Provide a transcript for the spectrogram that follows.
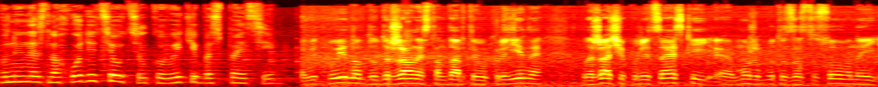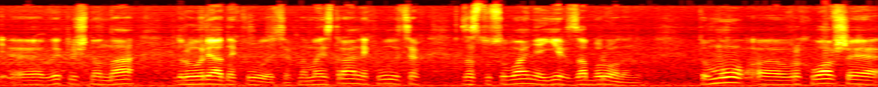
вони не знаходяться у цілковитій безпеці. Відповідно до державних стандартів України, лежачий поліцейський е, може бути застосований е, виключно на другорядних вулицях. На магістральних вулицях застосування їх заборонено. Тому, е, врахувавши е,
